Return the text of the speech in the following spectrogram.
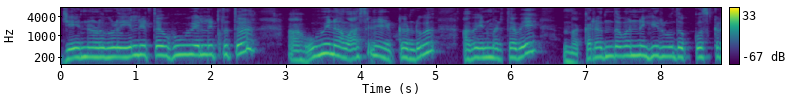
ಜೇನುಣಗಳು ಎಲ್ಲಿರ್ತವೆ? ಹೂವು ಎಲ್ಲಿರ್ತತೋ ಆ ಹೂವಿನ ವಾಸನೆ ಇಟ್ಕೊಂಡು ಅವೇನು ಮಾಡ್ತವೆ? ಮಕರಂದವನ್ನು ಹೀರುವುದಕ್ಕೋಸ್ಕರ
